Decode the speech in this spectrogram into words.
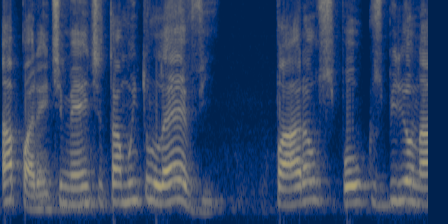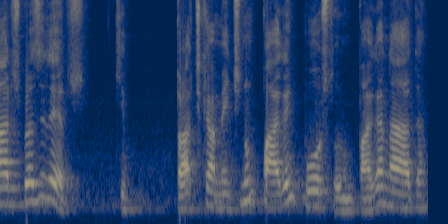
aparentemente está muito leve para os poucos bilionários brasileiros, que praticamente não pagam imposto, não paga nada.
